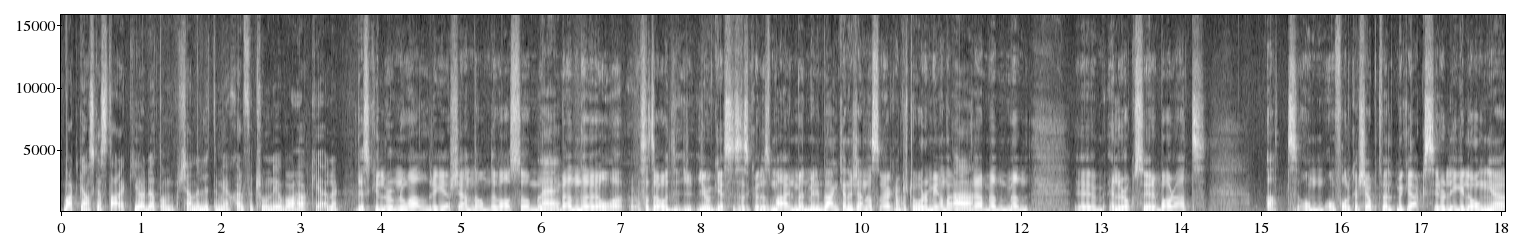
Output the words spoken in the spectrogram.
varit ganska stark. Gör det att de känner lite mer självförtroende i att vara hökiga? Eller? Det skulle de nog aldrig erkänna om det var så. Men, men eh, så att, your guess is as good as mine. Men, men ibland kan det kännas så. Jag kan förstå vad du menar. Ja. Men, men, eh, eller också är det bara att att om, om folk har köpt väldigt mycket aktier och ligger långa,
